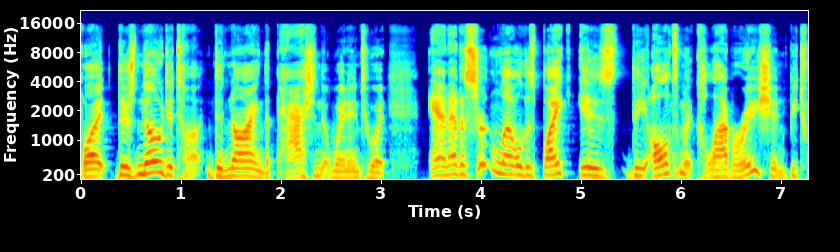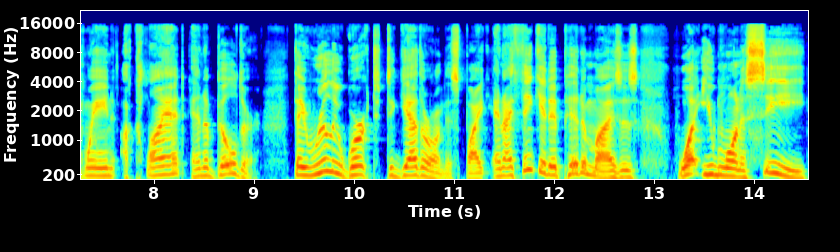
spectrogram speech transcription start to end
but there's no det- denying the passion that went into it. And at a certain level, this bike is the ultimate collaboration between a client and a builder. They really worked together on this bike, and I think it epitomizes what you want to see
